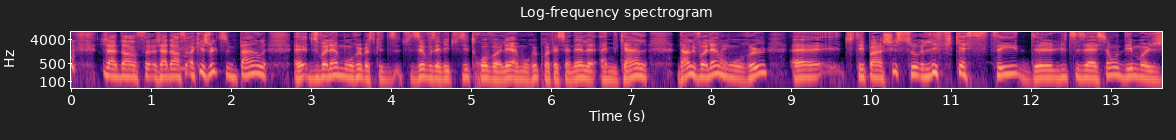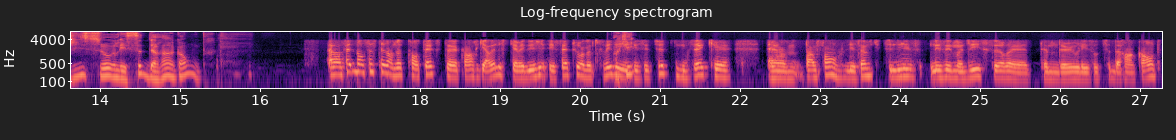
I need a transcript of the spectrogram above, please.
j'adore ça, j'adore ça. OK, je veux que tu me parles euh, du volet amoureux parce que tu disais vous avez étudié trois volets amoureux, professionnel, amical. Dans le volet amoureux, euh, tu t'es penché sur l'efficacité de l'utilisation d'emojis sur les sites de rencontres. Alors, en fait, non, ça c'était dans notre contexte euh, quand on regardait ce qui avait déjà été fait. Où on a trouvé des, études qui disaient que, euh, dans le fond, les hommes qui utilisent les emojis sur euh, Tinder ou les autres sites de rencontres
